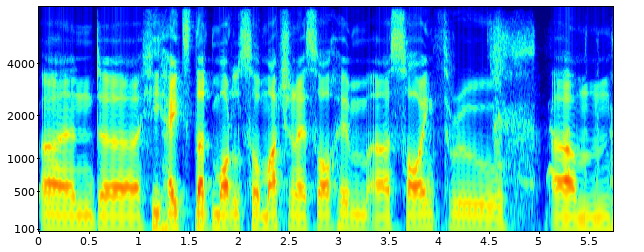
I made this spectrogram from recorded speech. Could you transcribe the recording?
and uh, he hates that model so much. And I saw him uh, sawing through um,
